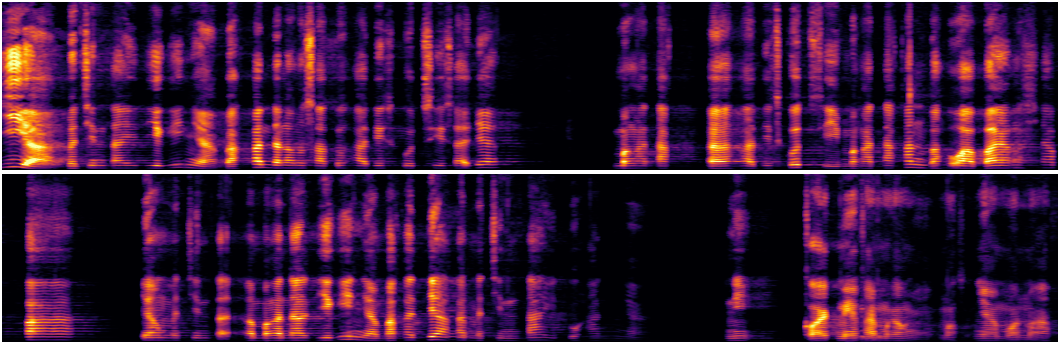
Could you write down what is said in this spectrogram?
dia mencintai dirinya. Bahkan dalam satu hadis kutsi saja mengatakan eh, hadis kutsi mengatakan bahwa barang siapa yang mencinta eh, mengenal dirinya maka dia akan mencintai Tuhannya. Ini correct me if I'm wrong ya maksudnya mohon maaf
